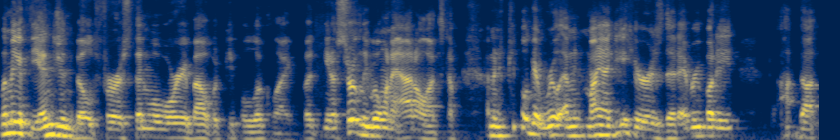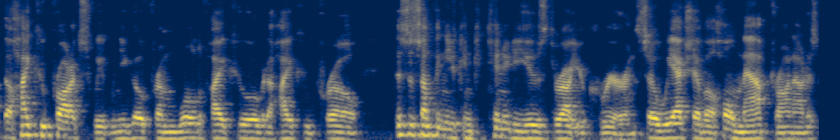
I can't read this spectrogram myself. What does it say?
let me get the engine built first, then we'll worry about what people look like." But you know, certainly we'll want to add all that stuff. I mean, if people get really, I mean, my idea here is that everybody, the the Haiku product suite, when you go from World of Haiku over to Haiku Pro, this is something you can continue to use throughout your career. And so we actually have a whole map drawn out as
